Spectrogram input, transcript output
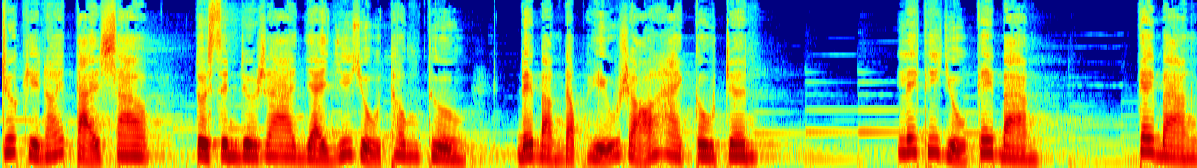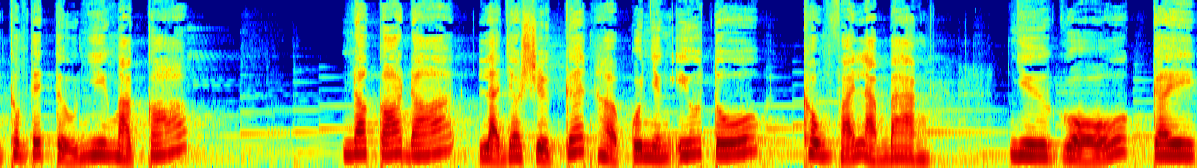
Trước khi nói tại sao, tôi xin đưa ra vài ví dụ thông thường để bạn đọc hiểu rõ hai câu trên. Lấy thí dụ cây bàn. Cây bàn không thể tự nhiên mà có. Nó có đó là do sự kết hợp của những yếu tố không phải là bàn như gỗ, cây,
